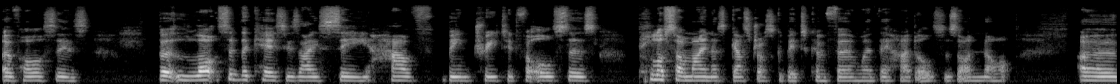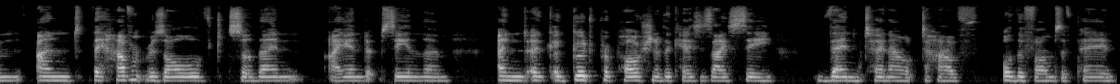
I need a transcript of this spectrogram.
of horses. But lots of the cases I see have been treated for ulcers, plus or minus gastroscopy to confirm whether they had ulcers or not. Um, and they haven't resolved, so then I end up seeing them. And a, a good proportion of the cases I see then turn out to have other forms of pain.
